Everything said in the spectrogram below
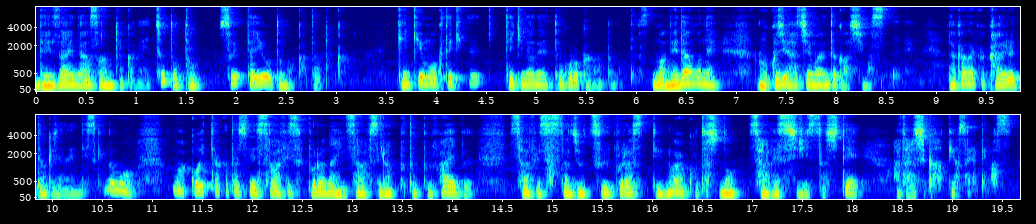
デザイナーさんとかね、ちょっとと、そういった用途の方とか、研究目的的なね、ところかなと思ってます。まあ値段もね、68万円とかはしますんでね。なかなか買えるってわけじゃないんですけども、まあこういった形で Surface Pro 9、Surface Laptop 5、Surface Studio 2 Plus っていうのが今年の Surface シリーズとして新しく発表されています。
